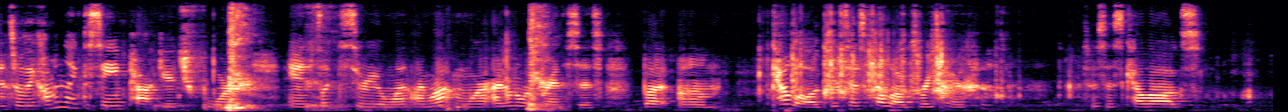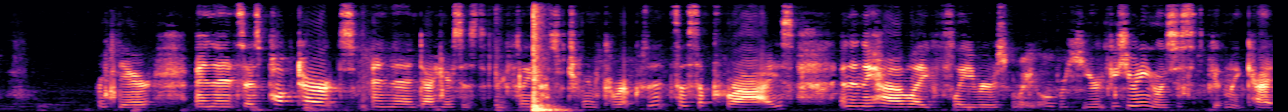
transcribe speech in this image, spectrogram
And so they come in like the same package form, and it's like the cereal one. I want more. I don't know what brand this is, but um, Kellogg's. It says Kellogg's right there. So it says Kellogg's right there, and then it says Pop Tarts, and then down here says the three flavors, which are going to cover up because it's a surprise. And then they have like flavors right over here. If you hear any noise, just get my cat.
